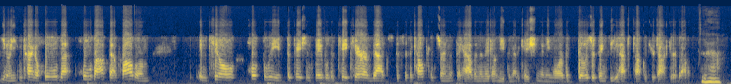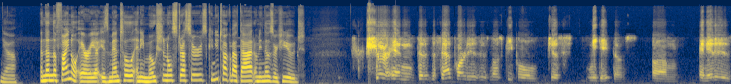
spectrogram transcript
you know, you can kind of hold that hold off that problem until hopefully the patient's able to take care of that specific health concern that they have and then they don't need the medication anymore. But those are things that you have to talk with your doctor about. Yeah, yeah. And then the final area is mental and emotional stressors. Can you talk about that? I mean, those are huge. Sure, and the the sad part is, is most people just negate those, um, and it is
